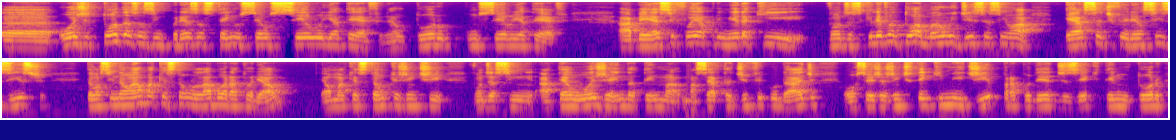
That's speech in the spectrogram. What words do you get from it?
uh, hoje todas as empresas têm o seu selo IATF, né? o touro com selo IATF. A ABS foi a primeira que, vamos dizer assim, que levantou a mão e disse assim, ó, essa diferença existe então, assim, não é uma questão laboratorial, é uma questão que a gente, vamos dizer assim, até hoje ainda tem uma, uma certa dificuldade, ou seja, a gente tem que medir para poder dizer que tem um touro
